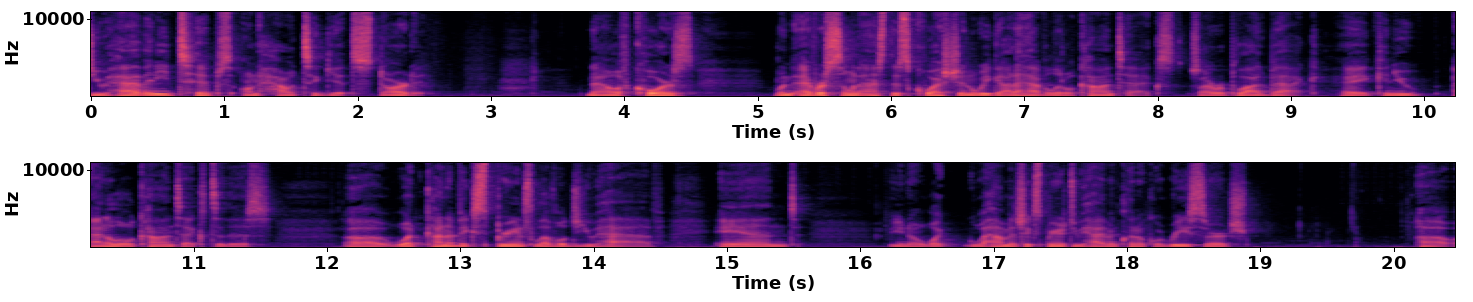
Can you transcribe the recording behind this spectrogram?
Do you have any tips on how to get started? Now, of course, whenever someone asks this question, we got to have a little context. So I replied back, hey, can you add a little context to this? Uh, what kind of experience level do you have? And, you know, what, how much experience do you have in clinical research? Uh,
